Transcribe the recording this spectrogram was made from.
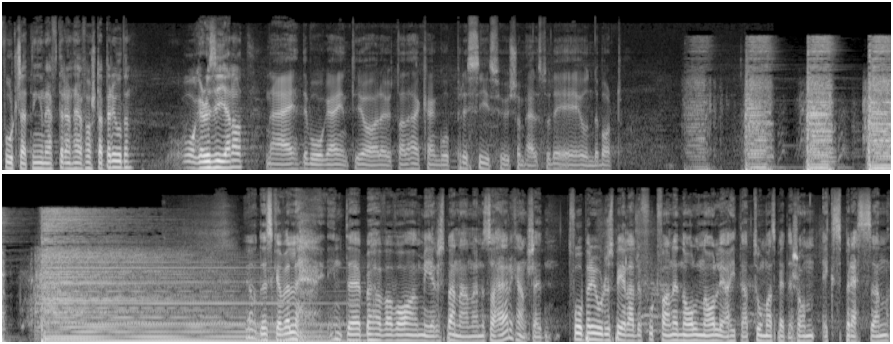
fortsättningen efter den här första perioden? Vågar du säga något? Nej, det vågar jag inte göra utan det här kan gå precis hur som helst och det är underbart. Ja, det ska väl inte behöva vara mer spännande än så här kanske. Två perioder spelade fortfarande 0-0. Jag har hittat Thomas Pettersson, Expressen.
